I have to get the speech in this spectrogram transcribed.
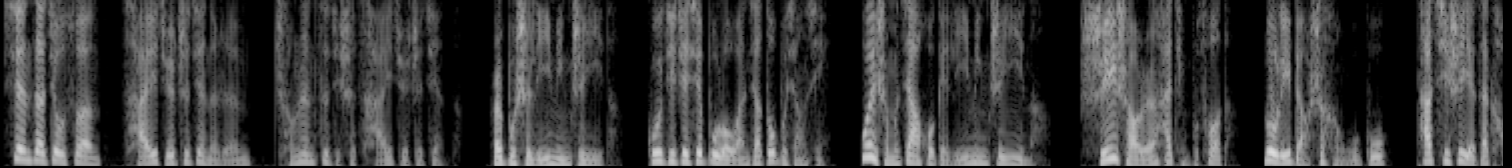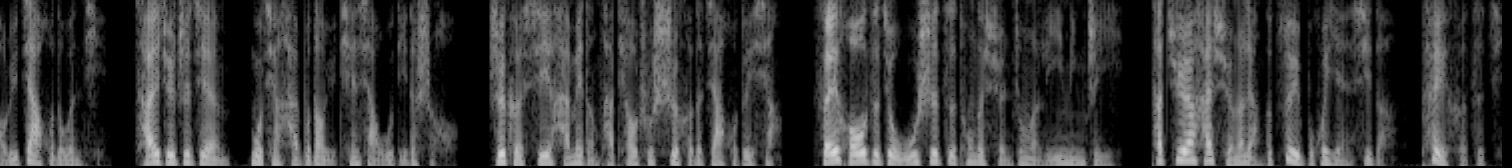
现在就算裁决之剑的人承认自己是裁决之剑的，而不是黎明之翼的，估计这些部落玩家都不相信。为什么嫁祸给黎明之意呢？十一少人还挺不错的。陆离表示很无辜，他其实也在考虑嫁祸的问题。裁决之剑目前还不到与天下无敌的时候。只可惜还没等他挑出适合的嫁祸对象，肥猴子就无师自通的选中了黎明之意。他居然还选了两个最不会演戏的配合自己，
